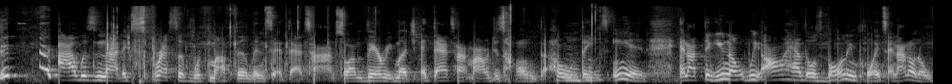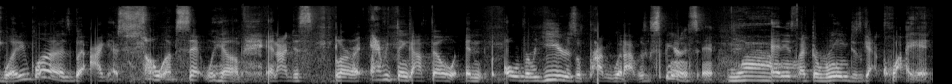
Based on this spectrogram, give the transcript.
But I was not expressive with my feelings at that time. So I'm very much at that time I would just hold hold Mm-hmm. things in. And I think you know we all have those boiling points, and I don't know what it was, but I got so upset with him, and I just blurred everything I felt and over years of probably what I was experiencing. Wow. And it's like the room just got quiet.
